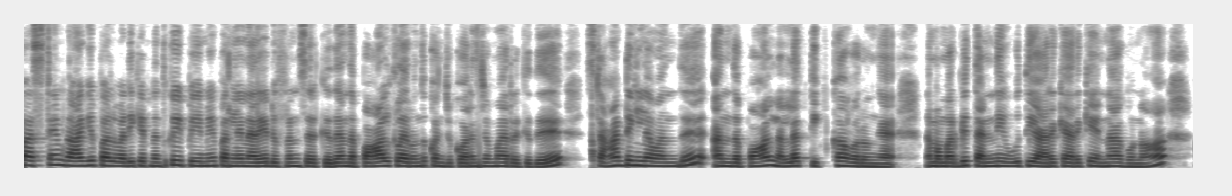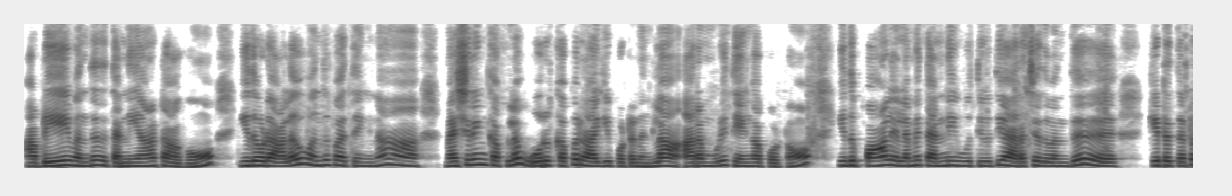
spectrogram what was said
ஃபஸ்ட் டைம் ராகி பால் வடிகட்டினதுக்கும் இப்போயுமே பாருங்களேன் நிறைய டிஃப்ரென்ஸ் இருக்குது. அந்த பால் கலர் வந்து கொஞ்சம் குறைஞ்ச மாதிரி இருக்குது. ஸ்டார்டிங்கில் வந்து அந்த பால் நல்லா திக்காக வருங்க. நம்ம மறுபடியும் தண்ணி ஊற்றி அரைக்க அரைக்க என்ன ஆகும்னா அப்படியே வந்து அது தண்ணியாட்டம் ஆகும். இதோட அளவு வந்து பார்த்திங்கன்னா மெஷரிங் கப்பில் ஒரு கப்பு ராகி போட்டணுங்களா? அரை மூடி தேங்காய் போட்டோம். இது பால் எல்லாமே தண்ணி ஊற்றி ஊற்றி அரைச்சது வந்து கிட்டத்தட்ட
